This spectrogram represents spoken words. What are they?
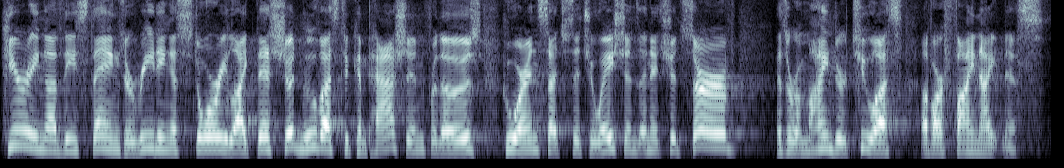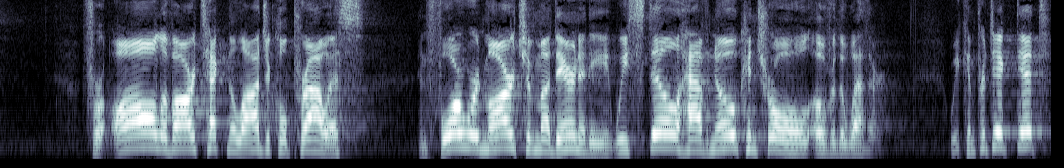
Hearing of these things or reading a story like this should move us to compassion for those who are in such situations, and it should serve as a reminder to us of our finiteness. For all of our technological prowess and forward march of modernity, we still have no control over the weather. We can predict it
